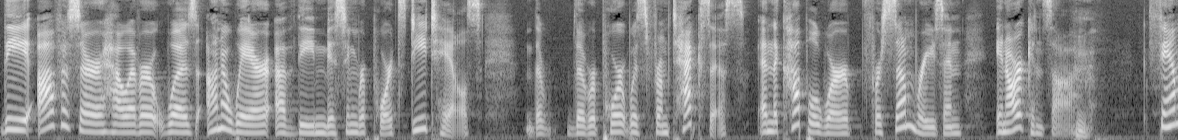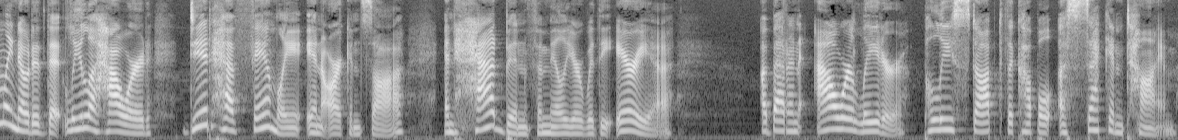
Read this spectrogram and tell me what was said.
The officer, however, was unaware of the missing report's details. The, the report was from Texas, and the couple were, for some reason, in Arkansas. Hmm. Family noted that Lela Howard did have family in Arkansas and had been familiar with the area. About an hour later, police stopped the couple a second time.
